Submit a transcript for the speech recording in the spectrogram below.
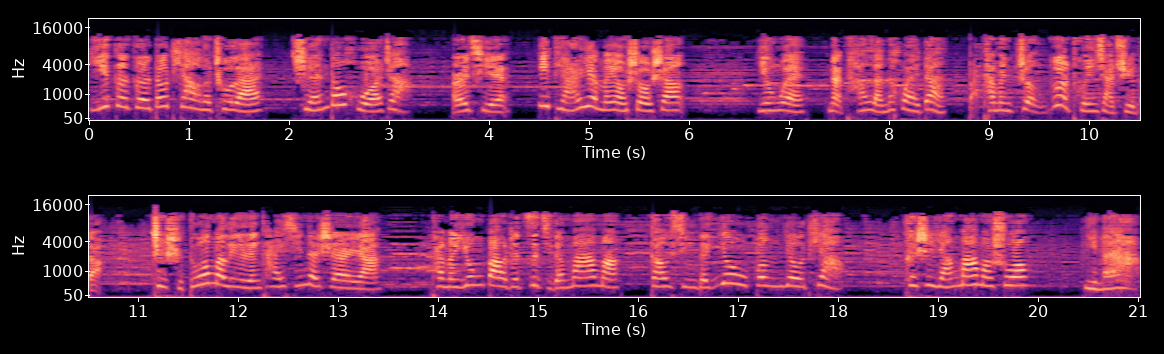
一个个都跳了出来。全都活着，而且一点儿也没有受伤，因为那贪婪的坏蛋把它们整个吞下去的。这是多么令人开心的事儿呀！他们拥抱着自己的妈妈，高兴得又蹦又跳。可是羊妈妈说：“你们啊，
